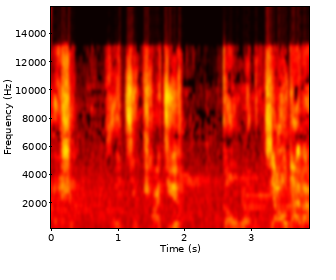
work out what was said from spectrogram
还是回警察局跟我们交代吧。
